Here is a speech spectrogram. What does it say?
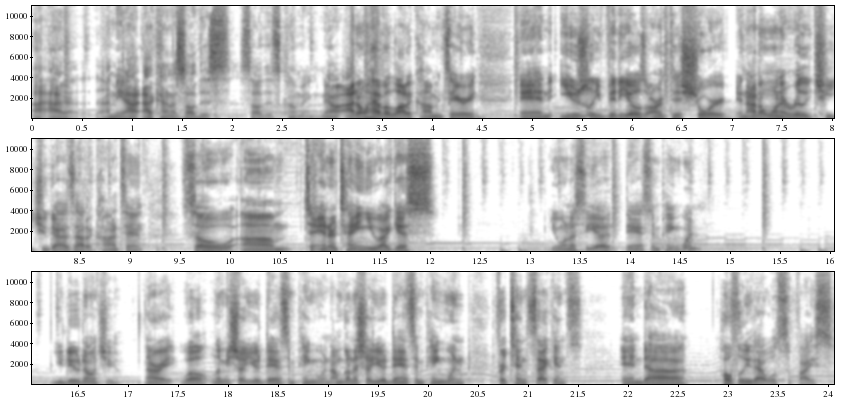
I, I, I mean, I, I kind of saw this saw this coming. Now, I don't have a lot of commentary, and usually videos aren't this short, and I don't want to really cheat you guys out of content. So, um, to entertain you, I guess you want to see a dancing penguin? You do, don't you? All right. Well, let me show you a dancing penguin. I'm gonna show you a dancing penguin for 10 seconds, and uh, hopefully that will suffice.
